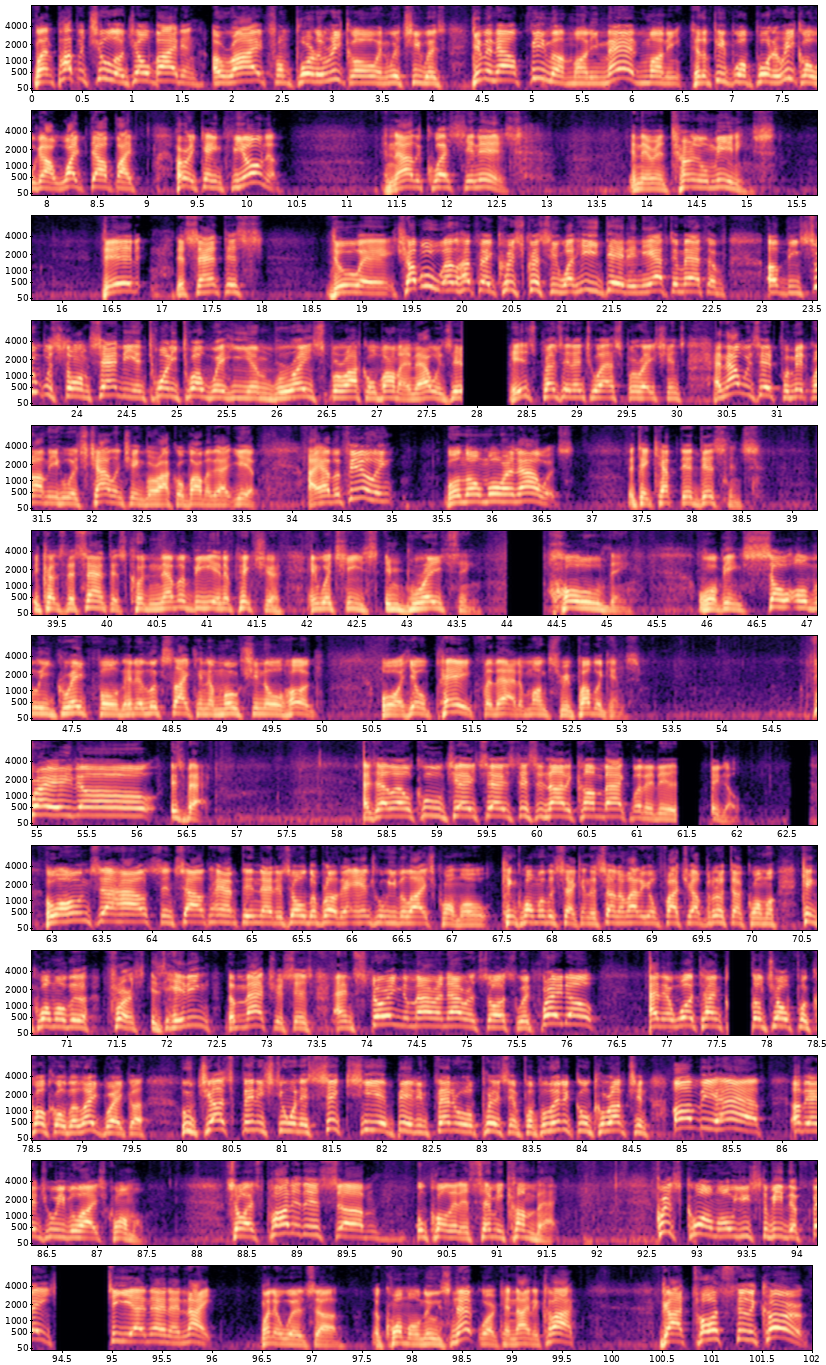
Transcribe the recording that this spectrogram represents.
when Papachulo Joe Biden arrived from Puerto Rico, in which he was giving out FEMA money, mad money, to the people of Puerto Rico who got wiped out by Hurricane Fiona. And now the question is in their internal meetings. Did DeSantis do a Shabu El Jefe Chris Christie, what he did in the aftermath of, of the Superstorm Sandy in 2012, where he embraced Barack Obama, and that was it. His presidential aspirations, and that was it for Mitt Romney, who was challenging Barack Obama that year. I have a feeling we'll know more in hours that they kept their distance because DeSantis could never be in a picture in which he's embracing, holding, or being so overly grateful that it looks like an emotional hug, or he'll pay for that amongst Republicans. Fredo is back. As LL Cool J says, this is not a comeback, but it is Fredo who owns the house in Southampton that his older brother, Andrew Evil Eyes Cuomo, King Cuomo II, the son of Mario Faccia Brutta Cuomo, King Cuomo I, is hitting the mattresses and stirring the marinara sauce with Fredo and their wartime Joe Percoco, the leg breaker, who just finished doing a six year bid in federal prison for political corruption on behalf of Andrew Evil Eyes Cuomo. So, as part of this, um, we'll call it a semi comeback, Chris Cuomo used to be the face of CNN at night when it was uh, the Cuomo News Network at 9 o'clock. Got tossed to the curb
